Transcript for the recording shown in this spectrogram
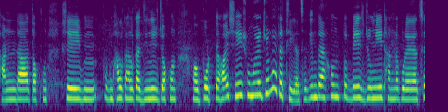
ঠান্ডা, তখন সেই একদম হালকা হালকা জিনিস যখন পড়তে হয়, সেই সময়ের জন্য এটা ঠিক আছে। কিন্তু এখন তো বেশ জমিয়ে ঠান্ডা পড়ে গেছে।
